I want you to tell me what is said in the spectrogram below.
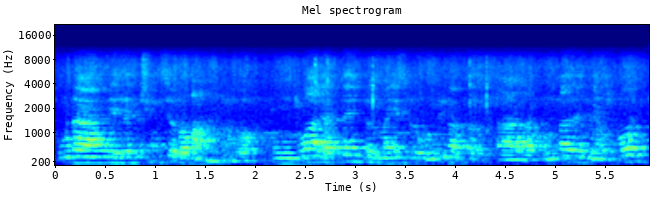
una- un esercizio romantico, puntuale, attento, il maestro continua a, a raccontare di uno sport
